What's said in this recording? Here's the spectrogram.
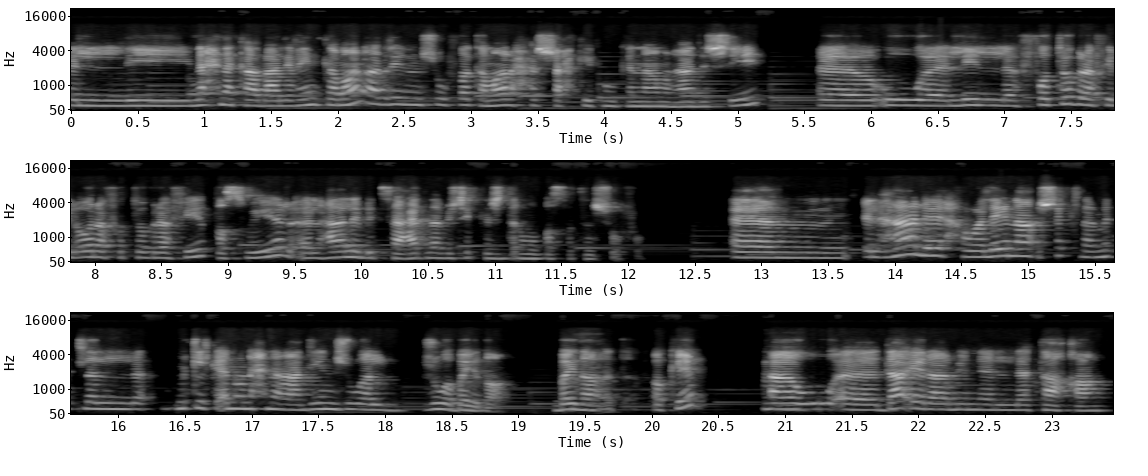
اللي نحن كبالغين كمان قادرين نشوفها. كمان رح أشرح كيف ممكن نعمل هذا الشيء. أه، والـ photography الـ aura photography التصوير الهالة بتساعدنا بشكل جدا مبسط نشوفه. الهالة حوالينا شكلها مثل ال... مثل كأنه نحن قاعدين جوا جوا بيضة. بيضة okay؟ أو آه، دائرة من الطاقة.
